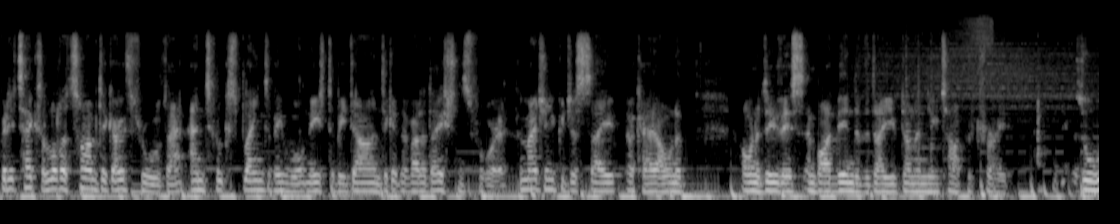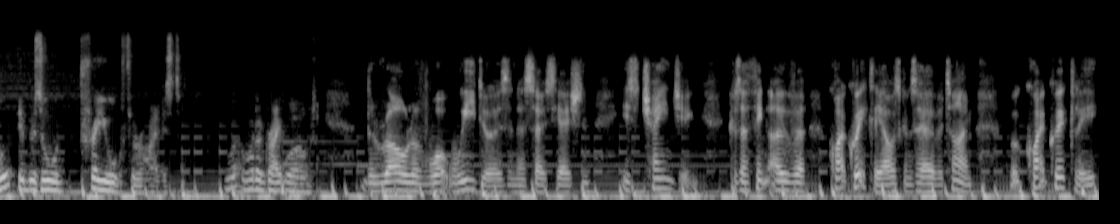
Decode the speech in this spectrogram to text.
But it takes a lot of time to go through all of that and to explain to people what needs to be done to get the validations for it. Imagine you could just say, okay, I want to, I want to do this, and by the end of the day, you've done a new type of trade. It was all, it was all pre-authorized. What a great world the role of what we do as an association is changing because I think over quite quickly, I was going to say over time, but quite quickly,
